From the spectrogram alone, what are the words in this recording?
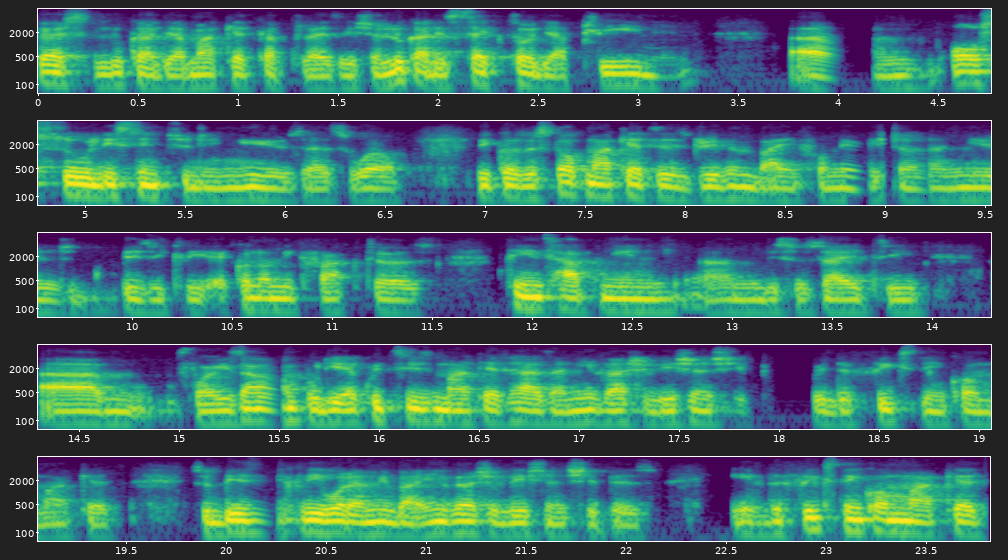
first look at their market capitalization, look at the sector they are playing in. Um, also listen to the news as well, because the stock market is driven by information and news, basically economic factors, things happening um, in the society. Um, for example, the equities market has an inverse relationship with the fixed income market. So basically, what I mean by inverse relationship is if the fixed income market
